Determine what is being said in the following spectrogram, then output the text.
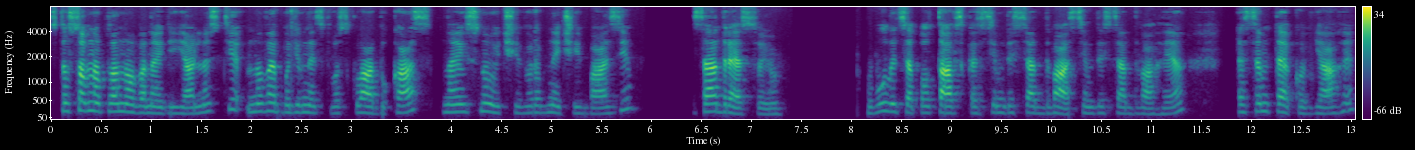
стосовно планованої діяльності нове будівництво складу КАЗ на існуючій виробничій базі за адресою вулиця Полтавська, 72, 72Г, СМТ Ков'яги,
